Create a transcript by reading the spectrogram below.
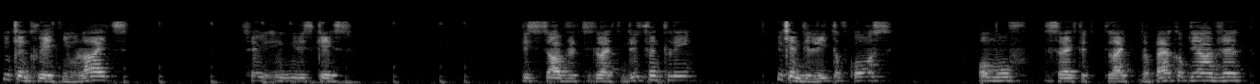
you can create new lights, so in this case, this object is lighted differently, you can delete of course, or move the selected light to the back of the object,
